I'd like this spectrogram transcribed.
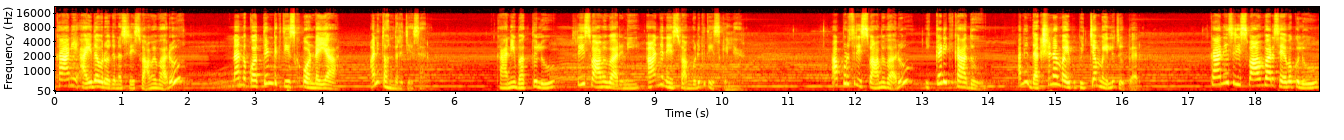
కానీ ఐదవ రోజున శ్రీ స్వామివారు నన్ను కొత్తింటికి తీసుకుపోండయ్యా అని తొందర చేశారు. కానీ భక్తులు శ్రీ స్వామివారిని ఆంజనేయ స్వామి గుడికి తీసుకెళ్ళారు. అప్పుడు శ్రీ స్వామివారు ఇక్కడికి కాదు అని దక్షిణం వైపు పిచ్చమ్మ ఇల్లు చూపారు. కానీ శ్రీ స్వామివారి సేవకులు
